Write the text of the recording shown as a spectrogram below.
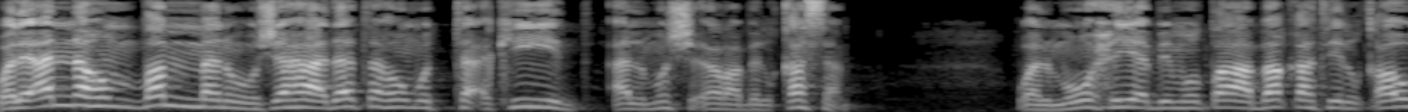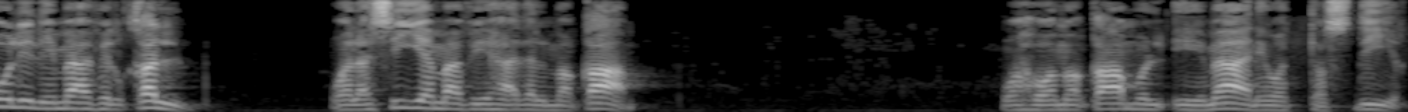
ولأنهم ضمنوا شهادتهم التأكيد المشعر بالقسم والموحي بمطابقة القول لما في القلب ولا سيما في هذا المقام وهو مقام الإيمان والتصديق.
